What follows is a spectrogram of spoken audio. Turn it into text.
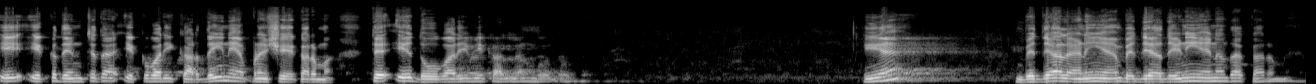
ਇਹ ਇੱਕ ਦਿਨ ਚ ਤਾਂ ਇੱਕ ਵਾਰੀ ਕਰਦੇ ਹੀ ਨੇ ਆਪਣੇ ਛੇ ਕਰਮ, ਤੇ ਇਹ ਦੋ ਵਾਰੀ ਵੀ ਕਰ ਲੈਣ ਬੋਲੋ ਇਹ ਹੈ? ਵਿਦਿਆ ਲੈਣੀ ਹੈ, ਵਿਦਿਆ ਦੇਣੀ ਹੈ, ਇਹਨਾਂ ਦਾ ਕਰਮ ਹੈ।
